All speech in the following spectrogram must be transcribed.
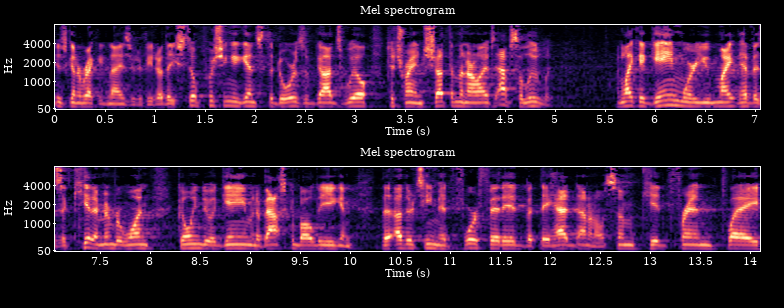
is going to recognize their defeat. Are they still pushing against the doors of God's will to try and shut them in our lives? Absolutely. And like a game where you might have as a kid, I remember one going to a game in a basketball league and the other team had forfeited, but they had, I don't know, some kid friend play.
